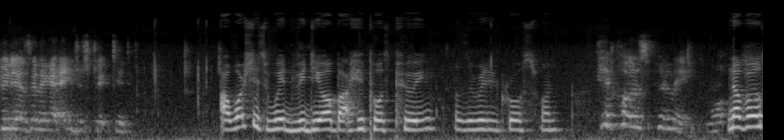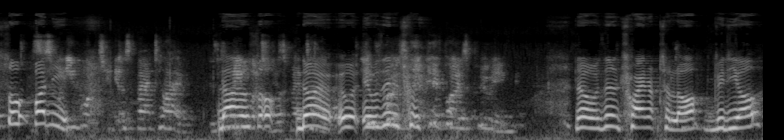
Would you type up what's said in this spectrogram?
video is going to get age restricted. I watched this weird video about hippos pooing. It was a really gross one. Hippos pooing. What? No, but it was so This is what funny. you watch in your spare time. Is No, it was so- no, time. it was- it was in hippos, tw- hippos pooing. No, it was in a try not to laugh video.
